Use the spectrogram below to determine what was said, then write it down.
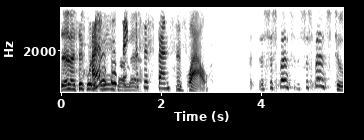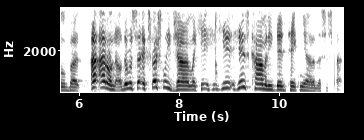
And I think what it I also think that. the suspense as well. The suspense suspense too but I, I don't know. There was especially john like he, he his comedy did take me out of the suspense.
